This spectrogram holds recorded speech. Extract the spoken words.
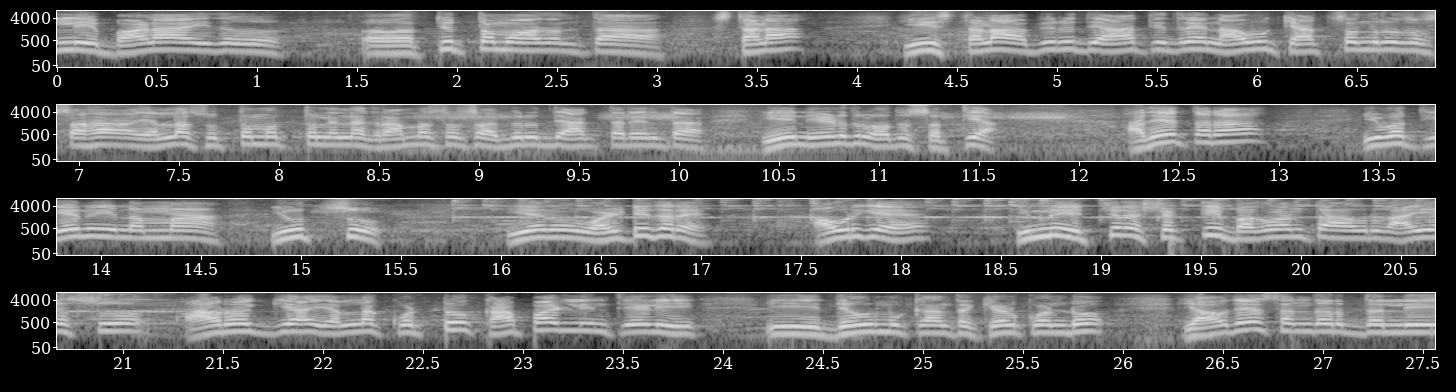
ಇಲ್ಲಿ ಭಾಳ ಇದು ಅತ್ಯುತ್ತಮವಾದಂಥ ಸ್ಥಳ. ಈ ಸ್ಥಳ ಅಭಿವೃದ್ಧಿ ಆಗ್ತಿದ್ರೆ ನಾವು ಕ್ಯಾತ್ಸಂದ್ರು ಸಹ ಎಲ್ಲ ಸುತ್ತಮುತ್ತಲಿನ ಗ್ರಾಮಸ್ಥರು ಸಹ ಅಭಿವೃದ್ಧಿ ಆಗ್ತಾರೆ ಅಂತ ಏನು ಹೇಳಿದ್ರು ಅದು ಸತ್ಯ. ಅದೇ ಥರ ಇವತ್ತು ಏನು ಈ ನಮ್ಮ ಯೂತ್ಸು ಏನು ಹೊರಟಿದ್ದಾರೆ, ಅವ್ರಿಗೆ ಇನ್ನೂ ಹೆಚ್ಚಿನ ಶಕ್ತಿ, ಭಗವಂತ ಅವ್ರಿಗೆ ಆಯಸ್ಸು, ಆರೋಗ್ಯ ಎಲ್ಲ ಕೊಟ್ಟು ಕಾಪಾಡಲಿ ಅಂತೇಳಿ ಈ ದೇವ್ರ ಮುಖಾಂತರ ಕೇಳಿಕೊಂಡು ಯಾವುದೇ ಸಂದರ್ಭದಲ್ಲಿ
